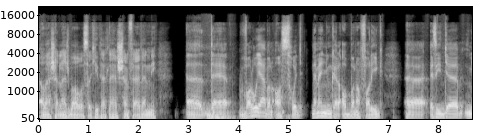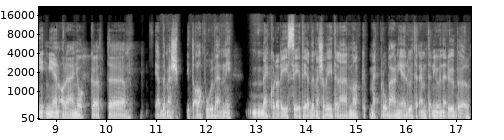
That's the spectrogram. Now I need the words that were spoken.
a vásárlásba ahhoz, hogy hitelt lehessen felvenni. De valójában az, hogy ne menjünk el abban a falig, ez így milyen arányokat érdemes itt alapul venni? Mekkora részét érdemes a vételárnak megpróbálni előteremteni önerőből?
